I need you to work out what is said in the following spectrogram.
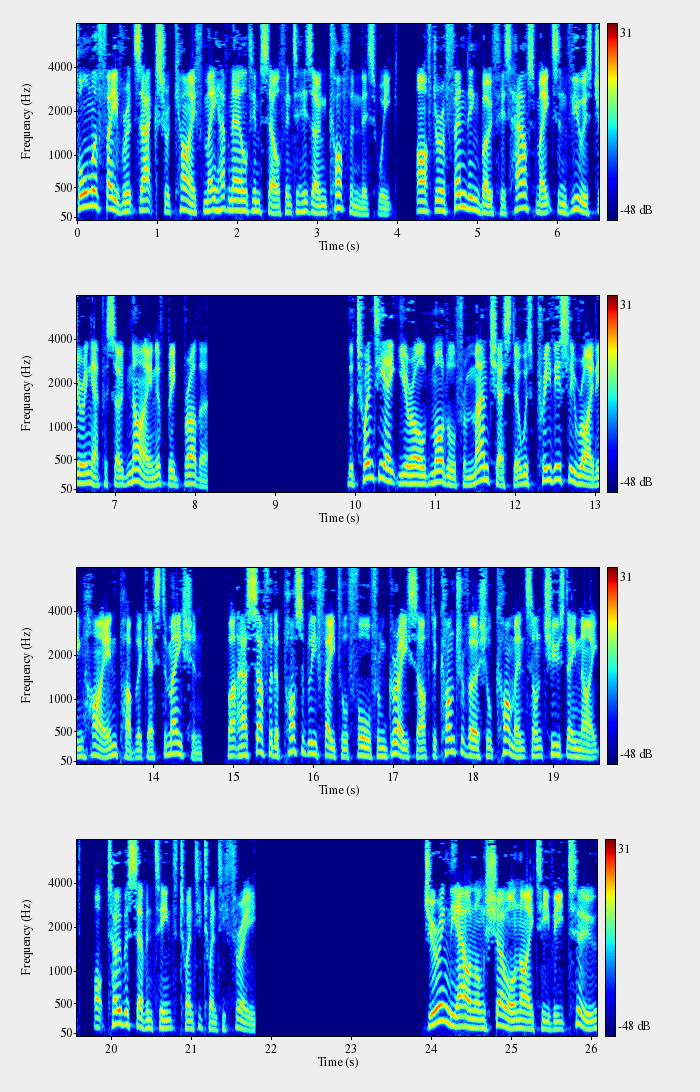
Former favorite Zak Srakaew may have nailed himself into his own coffin this week, after offending both his housemates and viewers during episode 9 of Big Brother. The 28-year-old model from Manchester was previously riding high in public estimation, but has suffered a possibly fatal fall from grace after controversial comments on Tuesday night, October 17, 2023. During the hour-long show on ITV2,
